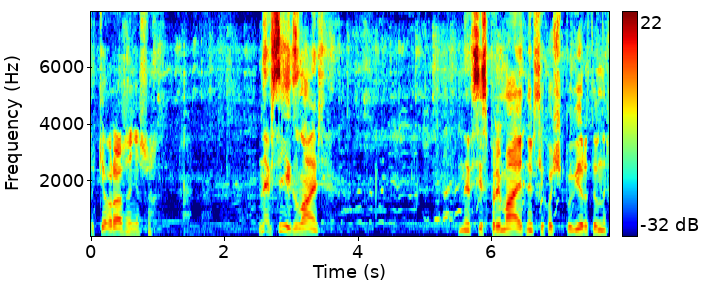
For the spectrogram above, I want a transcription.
Таке враження, що не всі їх знають. Не всі сприймають, не всі хочуть повірити в них.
